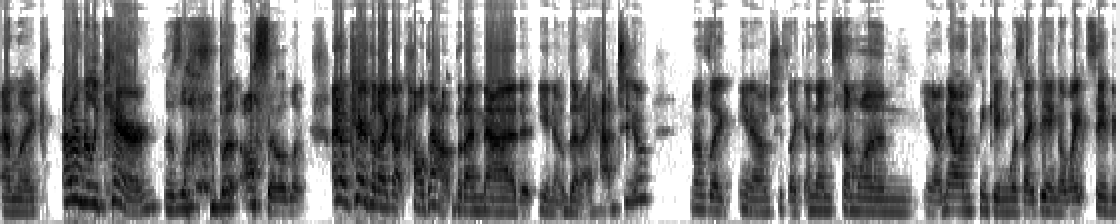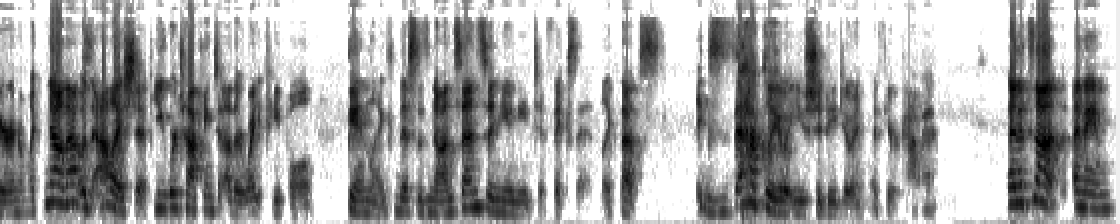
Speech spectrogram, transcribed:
I'm like, I don't really care, as lo- but also like, I don't care that I got called out, but I'm mad, you know, that I had to. And I was like, you know, and she's like, and then someone, you know, now I'm thinking, was I being a white savior? And I'm like, no, that was allyship. You were talking to other white people, being like, this is nonsense and you need to fix it. Like, that's exactly what you should be doing with your power. And it's not, I mean,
